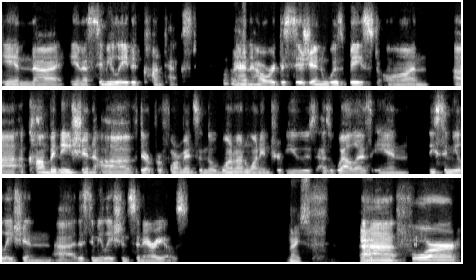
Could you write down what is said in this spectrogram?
in uh, in a simulated context. And our decision was based on uh, a combination of their performance in the one-on-one interviews as well as in the simulation uh, the simulation scenarios. Nice. Uh, for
